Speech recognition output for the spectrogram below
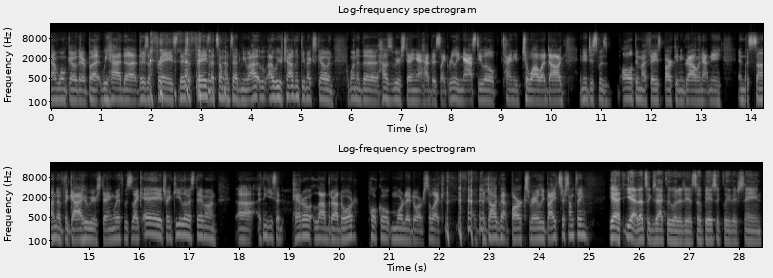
I won't go there, but we had uh, there's a phrase there's a phrase that someone said to me. I, I, we were traveling through Mexico, and one of the houses we were staying at had this like really nasty little tiny Chihuahua dog, and it just was all up in my face, barking and growling at me. And the son of the guy who we were staying with was like, "Hey, tranquilo, Esteban." Uh, I think he said "perro ladrador, poco mordedor." So like a, a dog that barks rarely bites or something. Yeah, yeah, that's exactly what it is. So basically, they're saying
